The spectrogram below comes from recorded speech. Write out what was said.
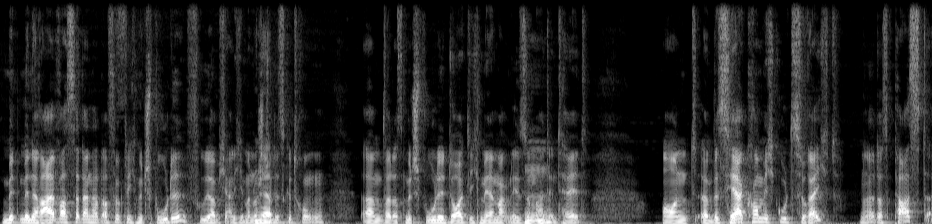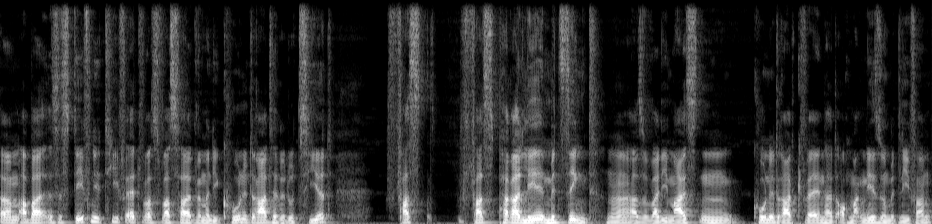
mit Mineralwasser dann halt auch wirklich, mit Sprudel. Früher habe ich eigentlich immer nur Ja. Stilles getrunken, ähm, weil das mit Sprudel deutlich mehr Magnesium Mhm. halt enthält. Und äh, bisher komme ich gut zurecht, ne, das passt, ähm, aber es ist definitiv etwas, was halt, wenn man die Kohlenhydrate reduziert, fast, fast parallel mit sinkt. Ne? Also weil die meisten Kohlenhydratquellen halt auch Magnesium mitliefern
